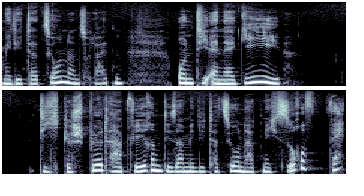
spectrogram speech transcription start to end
Meditationen anzuleiten. Und die Energie, die ich gespürt habe während dieser Meditation, hat mich so weg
